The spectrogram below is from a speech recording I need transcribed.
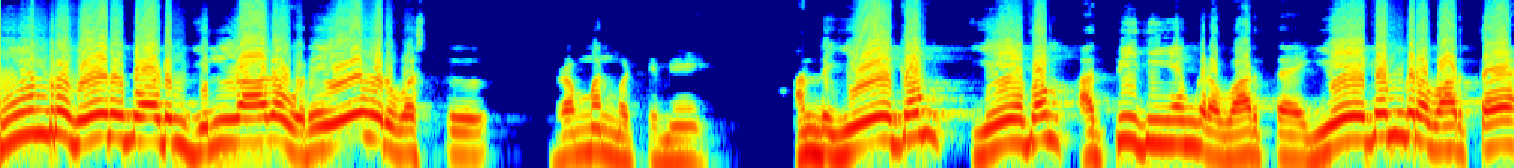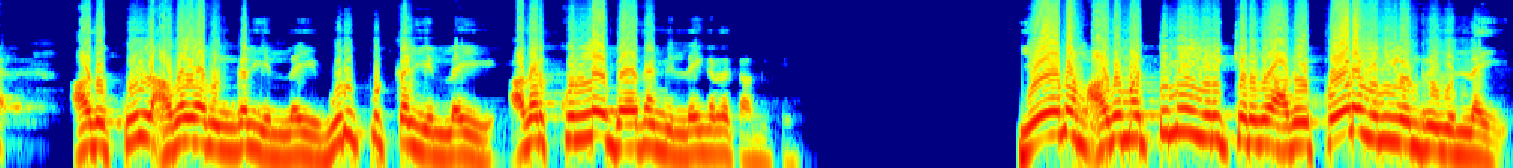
மூன்று வேறுபாடும் இல்லாத ஒரே ஒரு வஸ்து பிரம்மன் மட்டுமே. அந்த ஏகம் ஏவம் அத்விதீயம்ங்கிற வார்த்தை ஏகம்ங்கிற வார்த்தை அதுக்குள் அவயவங்கள் இல்லை உறுப்புகள் இல்லை அதற்குள்ளே பேதம் இல்லைங்கிறத காமிக்கிறது ஏவம் அது மட்டுமே இருக்கிறது அதை போல இனி ஒன்று இல்லை.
